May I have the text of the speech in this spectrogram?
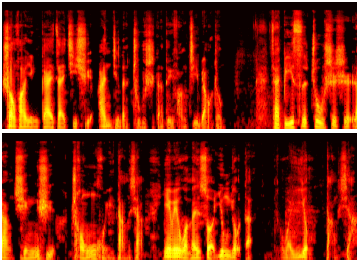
双方应该再继续安静地注视着对方几秒钟，在彼此注视时，让情绪重回当下，因为我们所拥有的唯有当下。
